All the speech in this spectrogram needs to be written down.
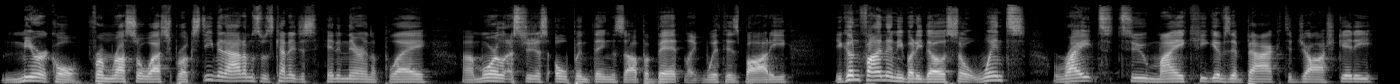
miracle from Russell Westbrook, Steven Adams was kind of just hidden there in the play, uh, more or less to just open things up a bit, like with his body. You couldn't find anybody though, so it went right to Mike. He gives it back to Josh Giddey.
